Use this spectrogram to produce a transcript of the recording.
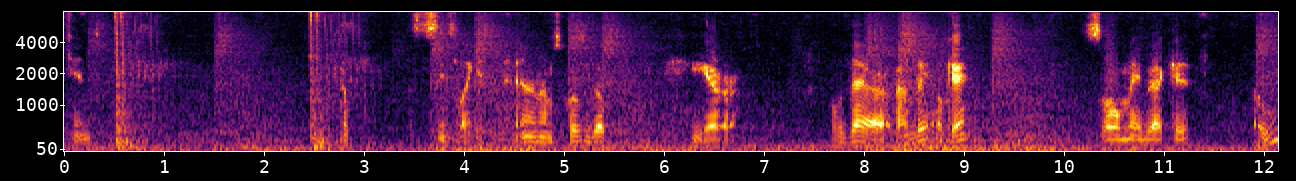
Can't. Nope. That seems like it. And I'm supposed to go here. Over there, apparently. Okay. So maybe I could... Oh?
